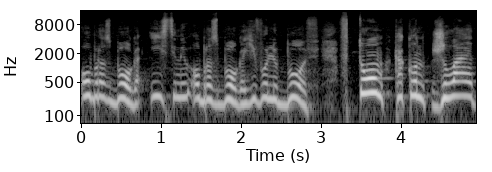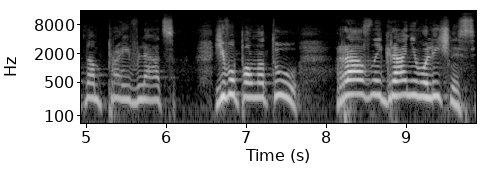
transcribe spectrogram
образ Бога, истинный образ Бога, Его любовь в том, как Он желает нам проявляться, Его полноту, разные грани его личности.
